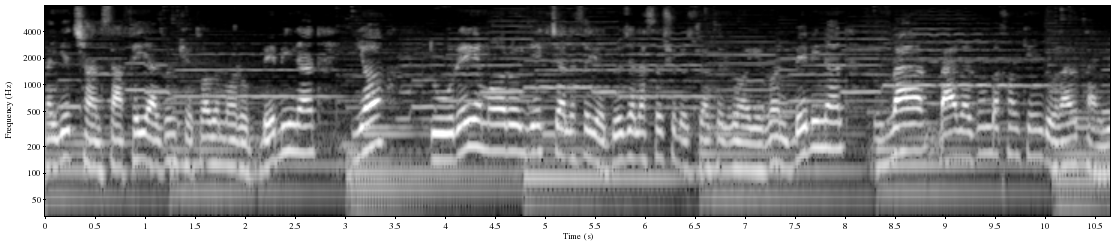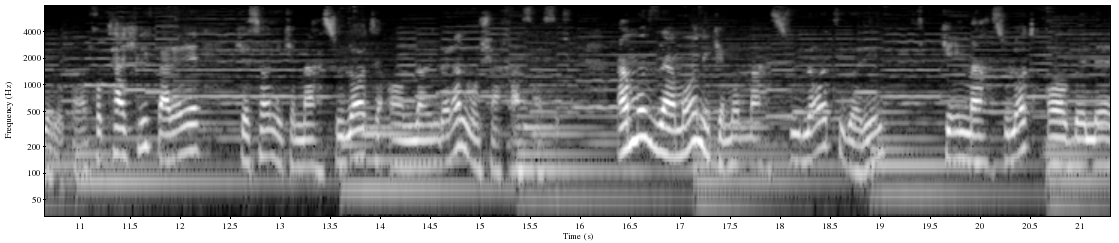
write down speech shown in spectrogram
و یه چند صفحه ای از اون کتاب ما رو ببینن یا دوره ما رو یک جلسه یا دو جلسه رو به صورت رایگان ببینن و بعد از اون بخوان که این دوره رو تهیه بکنن. خب تکلیف برای کسانی که محصولات آنلاین دارن مشخص هستش. اما زمانی که ما محصولاتی داریم که این محصولات قابل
